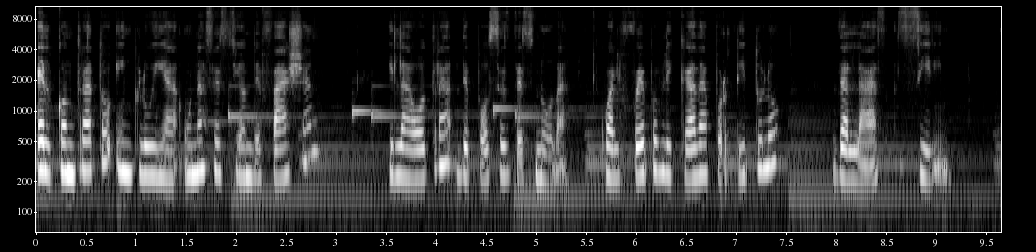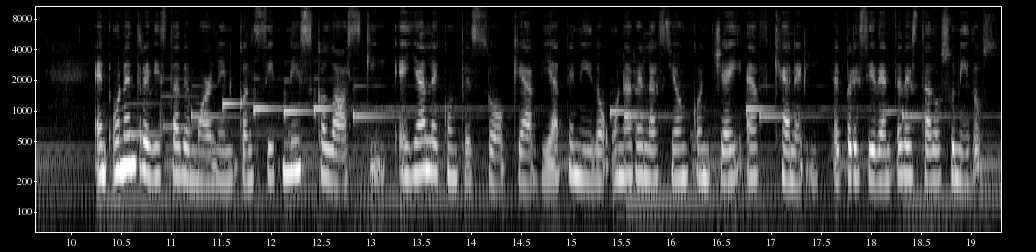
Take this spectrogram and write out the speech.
El contrato incluía una sesión de fashion y la otra de poses desnuda, cual fue publicada por título The Last Sitting. En una entrevista de Marlene con Sidney Skolowski, ella le confesó que había tenido una relación con JF Kennedy, el presidente de Estados Unidos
